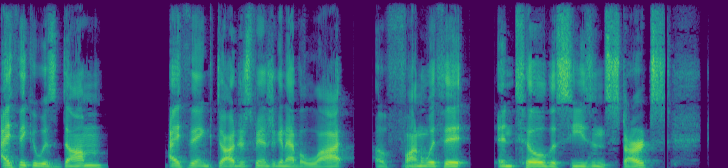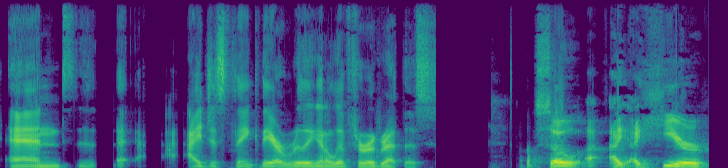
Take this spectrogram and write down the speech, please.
I think it was dumb. I think Dodgers fans are going to have a lot of fun with it until the season starts. And I just think they are really going to live to regret this. So I, I, hear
